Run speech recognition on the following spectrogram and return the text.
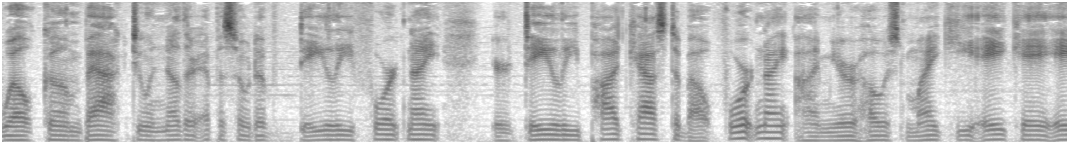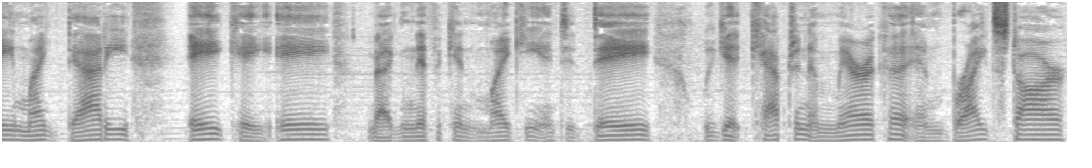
Welcome back to another episode of Daily Fortnite, your daily podcast about Fortnite. I'm your host, Mikey, aka Mike Daddy, aka Magnificent Mikey, and today we get Captain America and Bright Star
